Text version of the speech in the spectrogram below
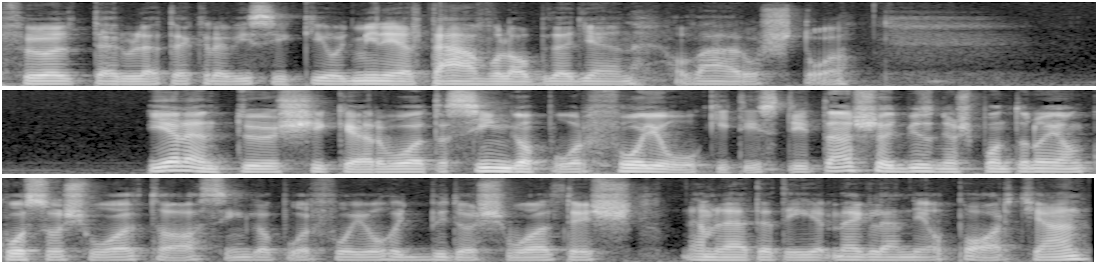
földterületekre viszik ki, hogy minél távolabb legyen a várostól jelentős siker volt a Szingapur folyó kitisztítása, egy bizonyos ponton olyan koszos volt a Szingapur folyó, hogy büdös volt, és nem lehetett meglenni a partján,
